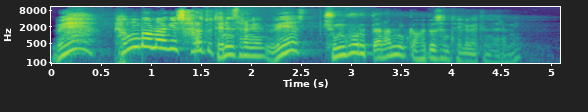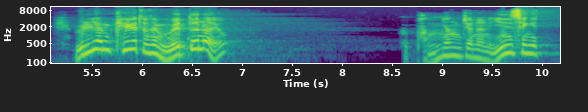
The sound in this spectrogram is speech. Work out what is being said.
왜 평범하게 살아도 되는 사람이 왜 중국으로 떠납니까? 허드슨 테일러 같은 사람이? 윌리엄 케이 같은 사람이 왜 떠나요? 그 방향 전환, 인생의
